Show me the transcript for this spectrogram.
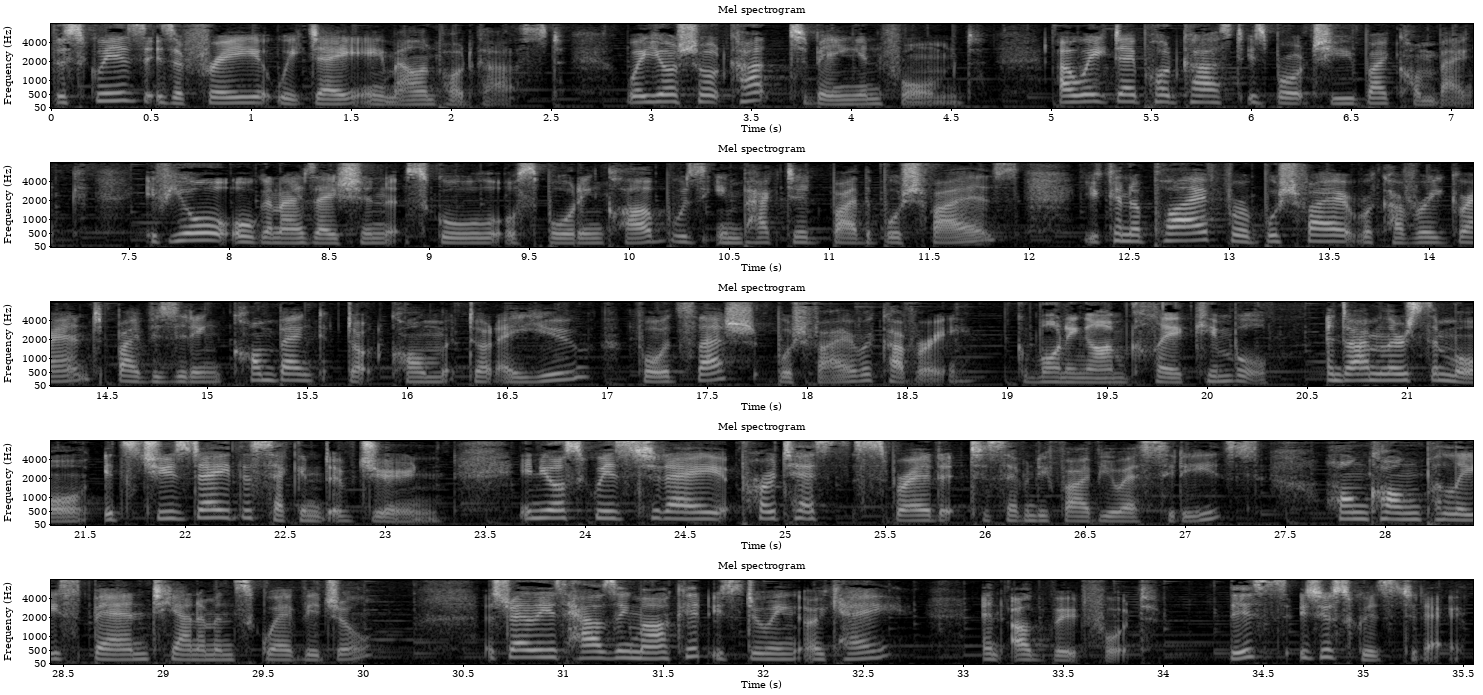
The Squiz is a free weekday email and podcast. We're your shortcut to being informed. Our weekday podcast is brought to you by Commbank. If your organisation, school, or sporting club was impacted by the bushfires, you can apply for a bushfire recovery grant by visiting commbank.com.au forward slash bushfire recovery. Good morning, I'm Claire Kimball. And I'm Larissa Moore. It's Tuesday, the 2nd of June. In your squiz today, protests spread to 75 US cities. Hong Kong police ban Tiananmen Square vigil. Australia's housing market is doing okay. And Ugg boot foot. This is your squiz today.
